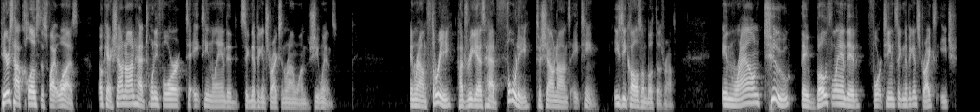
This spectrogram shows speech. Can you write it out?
Here's how close this fight was. Okay, Xiaonan had 24 to 18 landed significant strikes in round one. She wins. In round three, Rodriguez had 40 to Xiaonan's 18. Easy calls on both those rounds. In round two, they both landed 14 significant strikes each.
